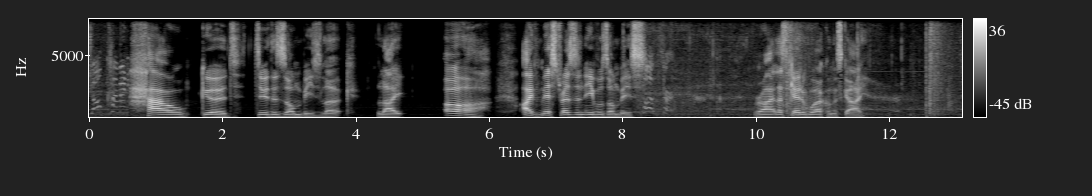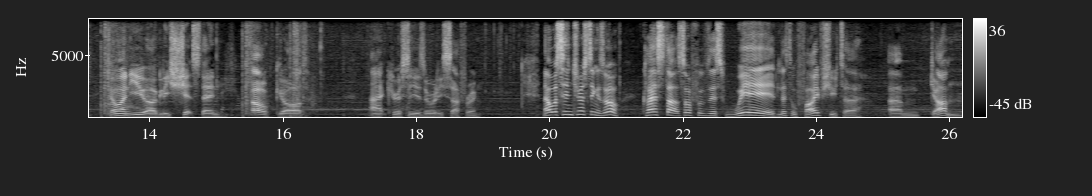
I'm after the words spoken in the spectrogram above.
Don't come in. how good do the zombies look? Like, oh, I've missed Resident Evil zombies. Right, let's go to work on this guy. Come on, you ugly shit stain. Oh, God. Accuracy is already suffering. Now, what's interesting as well, Claire starts off with this weird little five shooter um, gun.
